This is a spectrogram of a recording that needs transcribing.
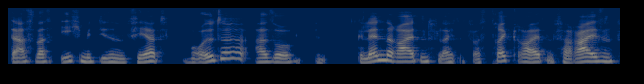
das, was ich mit diesem Pferd wollte, also Geländereiten, vielleicht etwas Treckreiten, verreisen.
